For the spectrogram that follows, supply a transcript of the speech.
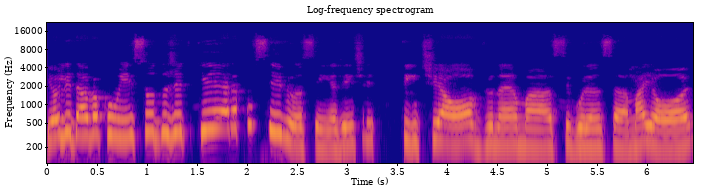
E eu lidava com isso do jeito que era possível, assim. A gente sentia, óbvio, né, uma segurança maior,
